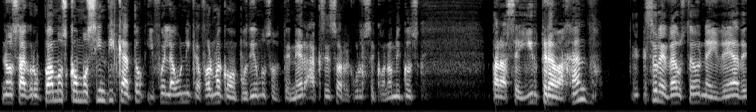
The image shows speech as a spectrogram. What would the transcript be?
nos agrupamos como sindicato y fue la única forma como pudimos obtener acceso a recursos económicos para seguir trabajando. Es Eso le da a usted una idea de,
